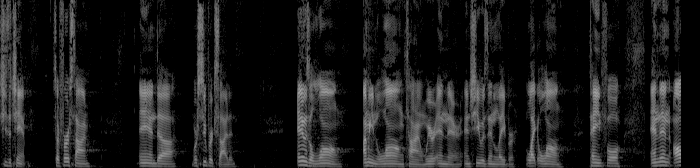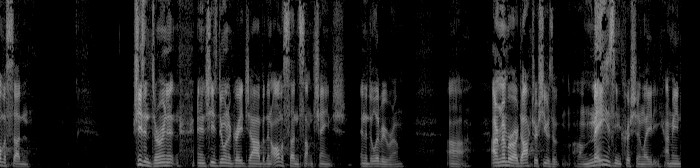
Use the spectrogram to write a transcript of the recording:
she's a champ. It's our first time, and uh, we're super excited. And it was a long, I mean, long time. We were in there, and she was in labor, like long, painful. And then all of a sudden, she's enduring it, and she's doing a great job, but then all of a sudden, something changed in the delivery room. Uh, I remember our doctor, she was an amazing Christian lady. I mean,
